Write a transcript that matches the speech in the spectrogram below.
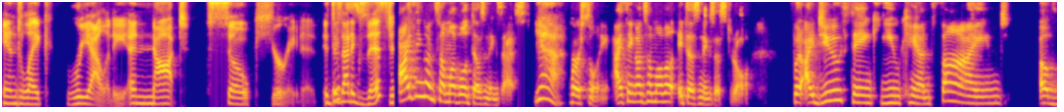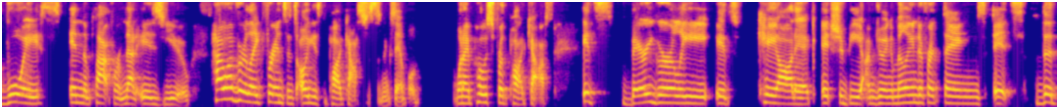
and like reality and not so curated. Does it's, that exist? I think on some level it doesn't exist. Yeah. Personally, I think on some level it doesn't exist at all. But I do think you can find a voice in the platform that is you. However, like for instance, I'll use the podcast as an example. When I post for the podcast, it's very girly, it's chaotic. It should be, I'm doing a million different things. It's the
